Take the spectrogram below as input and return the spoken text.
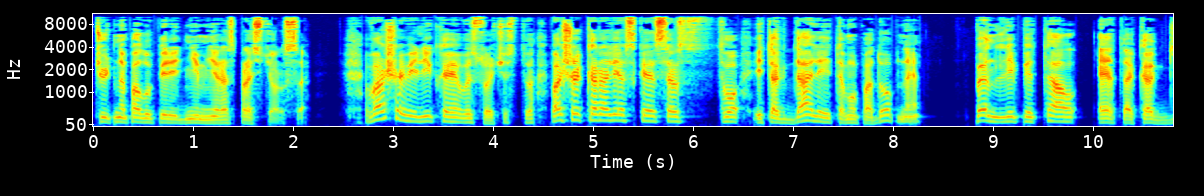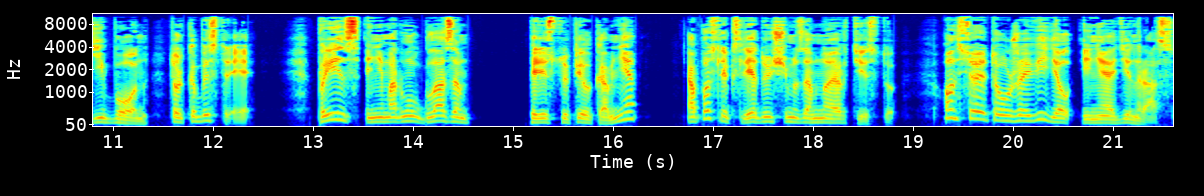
чуть на полу перед ним не распростерся. «Ваше великое высочество, ваше королевское царство» и так далее и тому подобное. Пен лепетал это, как гибон, только быстрее. Принц, не моргнув глазом, переступил ко мне, а после к следующему за мной артисту. Он все это уже видел и не один раз.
